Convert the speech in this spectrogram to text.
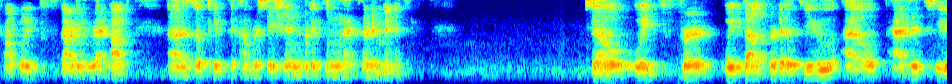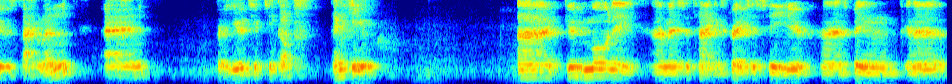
probably start to wrap up. so keep the conversation within like 30 minutes. So with for, without further ado, I'll pass it to Simon and for you to kick off. Thank you. Uh, good morning, uh, Mr. Tang. It's great to see you. Uh, it's been you know,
